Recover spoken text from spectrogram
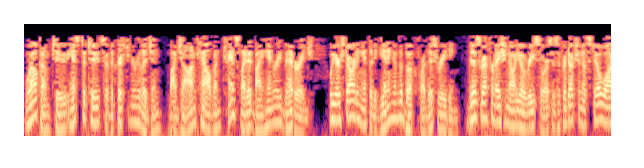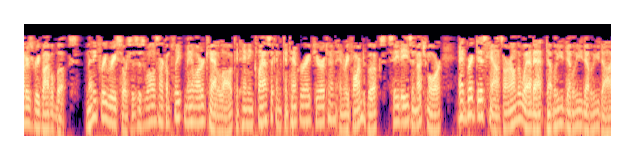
Welcome to Institutes of the Christian Religion by John Calvin, translated by Henry Beveridge. We are starting at the beginning of the book for this reading. This Reformation audio resource is a production of Stillwater's Revival Books. Many free resources, as well as our complete mail order catalog containing classic and contemporary Puritan and Reformed books, CDs, and much more, at great discounts are on the web at www.swrb.com.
